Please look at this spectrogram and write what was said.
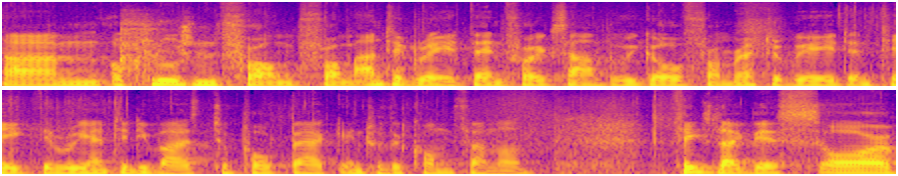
um, occlusion from, from antegrade. Then, for example, we go from retrograde and take the reentry device to poke back into the common femoral. Things like this. Or,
